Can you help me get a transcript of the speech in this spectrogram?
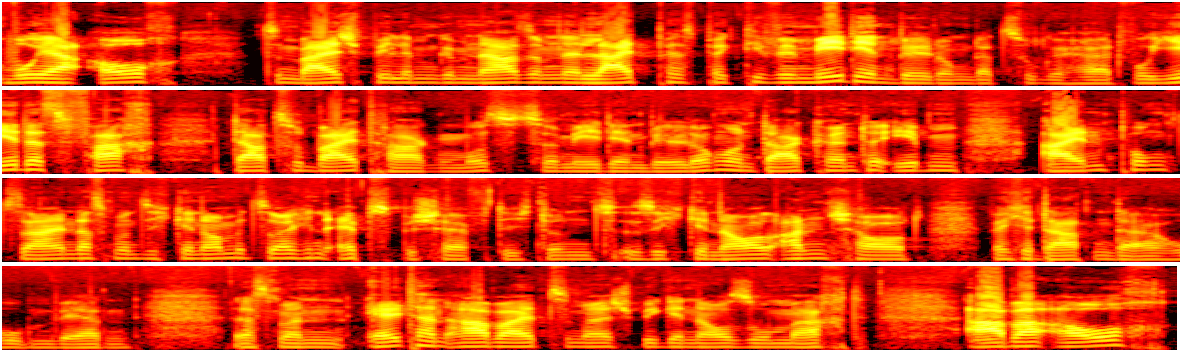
wo ja auch zum Beispiel im Gymnasium eine Leitperspektive Medienbildung dazu gehört, wo jedes Fach dazu beitragen muss zur Medienbildung. Und da könnte eben ein Punkt sein, dass man sich genau mit solchen Apps beschäftigt und sich genau anschaut, welche Daten da erhoben werden. Dass man Elternarbeit zum Beispiel genauso macht, aber auch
